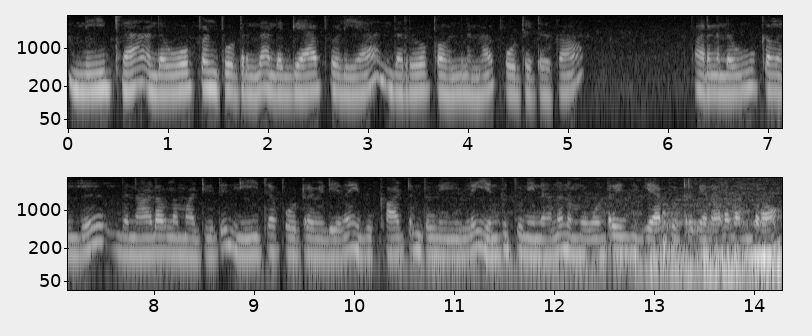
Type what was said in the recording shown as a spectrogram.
நீட்டாக அந்த ஓப்பன் போட்டிருந்த அந்த கேப் வழியாக இந்த ரோப்பை வந்து நம்ம போட்டுட்ருக்கோம் பாருங்கள் இந்த ஊக்கை வந்து இந்த நாடாவில் மாட்டிக்கிட்டு நீட்டாக போட்டுற வேண்டியதான் இது காட்டன் துணி இல்லை எந்த துணினாலும் நம்ம ஒன்றரை இன்ச்சு கேப் விட்டுருக்கனால வந்துடும்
